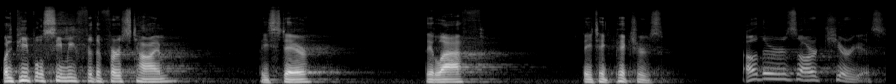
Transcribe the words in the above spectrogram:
When people see me for the first time, they stare, they laugh, they take pictures. Others are curious.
